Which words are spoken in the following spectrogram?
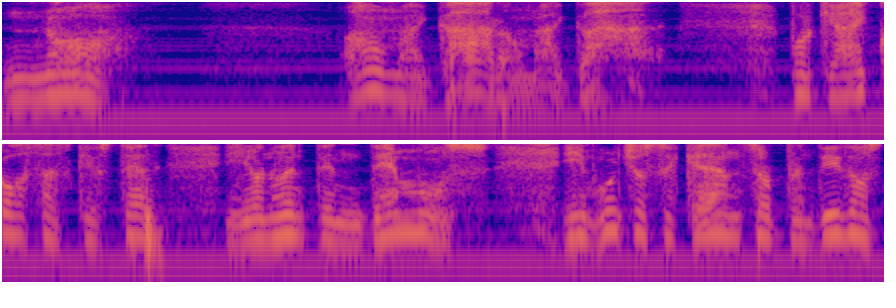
No. Oh my God, oh my God. Porque hay cosas que usted y yo no entendemos. Y muchos se quedan sorprendidos.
